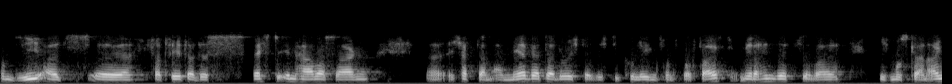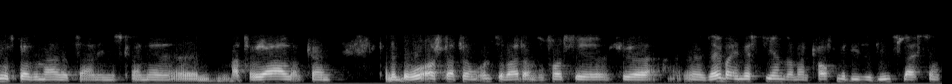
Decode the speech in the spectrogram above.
Und Sie als äh, Vertreter des Rechteinhabers sagen, ich habe dann einen Mehrwert dadurch, dass ich die Kollegen von Sport 5 mir da hinsetze, weil ich muss kein eigenes Personal bezahlen, ich muss keine äh, Material und kein, keine Büroausstattung und so weiter und so fort für, für äh, selber investieren, sondern kaufe mir diese Dienstleistung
